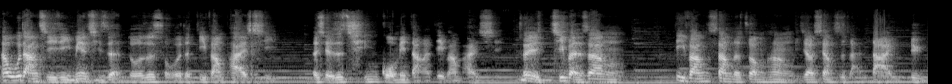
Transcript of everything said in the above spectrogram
那五党籍里面其实很多是所谓的地方派系，而且是亲国民党的地方派系，所以基本上地方上的状况比较像是蓝大于绿。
